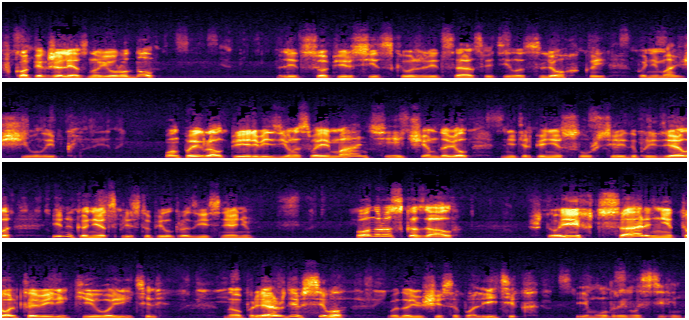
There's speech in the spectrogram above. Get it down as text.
в копик железную руду. Лицо персидского жреца осветилось легкой, понимающей улыбкой. Он поиграл перевязью на своей мантии, чем довел нетерпение слушателей до предела, и, наконец, приступил к разъяснению. Он рассказал, что их царь не только великий воитель, но прежде всего — выдающийся политик и мудрый властелин.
